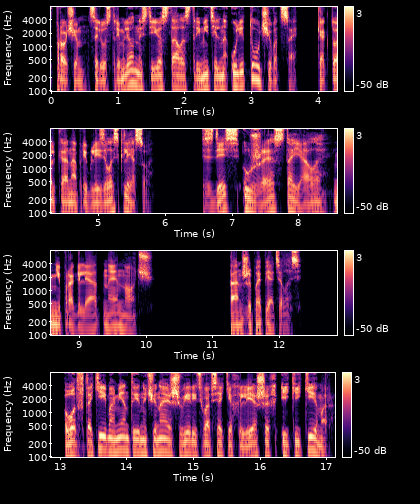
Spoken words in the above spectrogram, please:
Впрочем, целеустремленность ее стала стремительно улетучиваться, как только она приблизилась к лесу. Здесь уже стояла непроглядная ночь. Анжи попятилась. Вот в такие моменты и начинаешь верить во всяких леших и кикимор.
